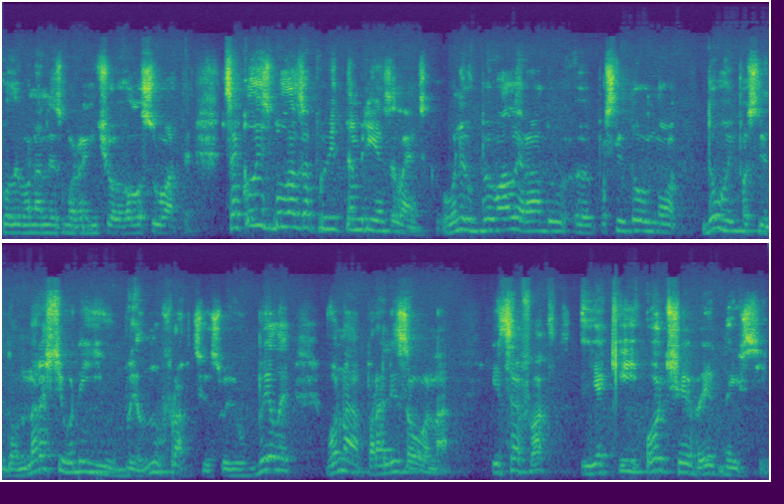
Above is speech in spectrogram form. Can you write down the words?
коли вона не зможе нічого голосувати. Це колись була заповітна мрія Зеленського. Вони вбивали раду е, послідовно, довго і послідовно. Нарешті вони її вбили. Ну, фракцію свою вбили. Вона паралізована, і це факт, який очевидний всім.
